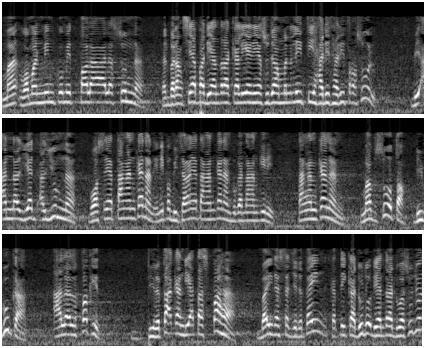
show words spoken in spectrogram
Waman minkum ittala ala sunnah. Dan barang siapa di antara kalian yang sudah meneliti hadis-hadis Rasul bi annal yad al yumna bahwasanya tangan kanan ini pembicaranya tangan kanan bukan tangan kiri. Tangan kanan mabsutah dibuka alal faqid diletakkan di atas paha baina sajdatain ketika duduk di antara dua sujud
